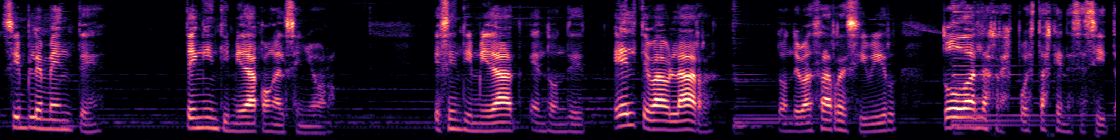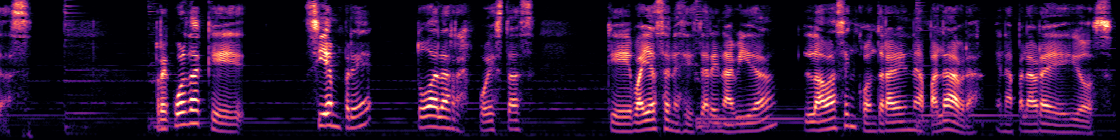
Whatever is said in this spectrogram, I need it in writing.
Simplemente ten intimidad con el Señor. Esa intimidad en donde Él te va a hablar, donde vas a recibir todas las respuestas que necesitas. Recuerda que siempre todas las respuestas que vayas a necesitar en la vida la vas a encontrar en la palabra, en la palabra de Dios,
